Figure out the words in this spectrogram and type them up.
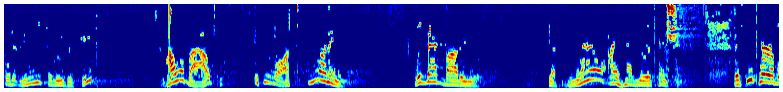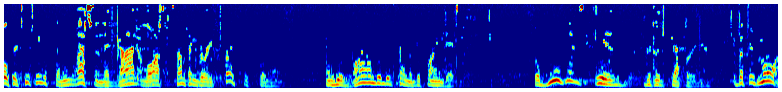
what it means to lose a sheep? How about if you lost money? Would that bother you? Yes, now I have your attention. The two parables are teaching the same lesson that God lost something very precious to him, and he is bound and determined to find it. Well, Jesus is the Good Shepherd. But there's more.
